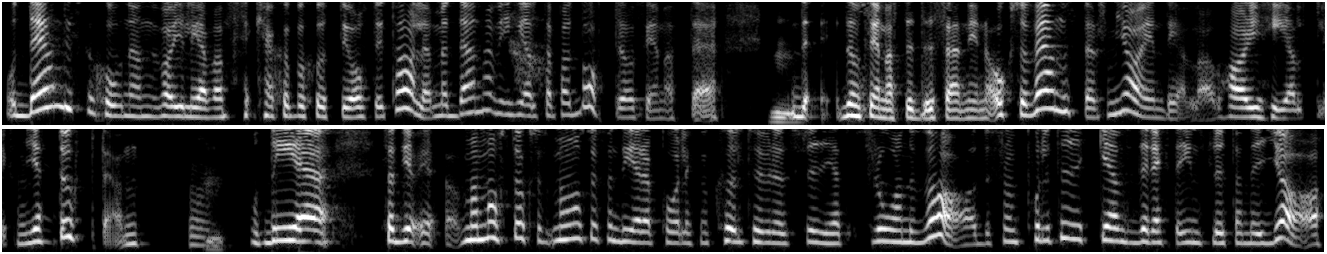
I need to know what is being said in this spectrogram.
Och den diskussionen var ju levande kanske på 70 och 80-talet, men den har vi helt tappat bort de senaste, mm. de, de senaste decennierna. Också vänstern, som jag är en del av, har ju helt liksom gett upp den. Mm. mm. Och det, så jag, man, måste också, man måste fundera på liksom, kulturens frihet från vad? Från politikens direkta inflytande, ja.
